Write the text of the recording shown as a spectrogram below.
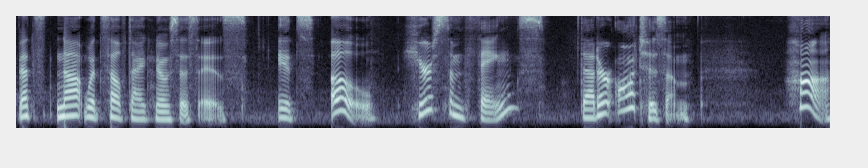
That's not what self diagnosis is. It's, oh, here's some things that are autism. Huh,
